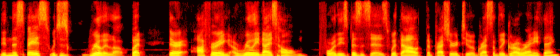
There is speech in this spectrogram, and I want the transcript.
in this space, which is really low, but they're offering a really nice home for these businesses without the pressure to aggressively grow or anything.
